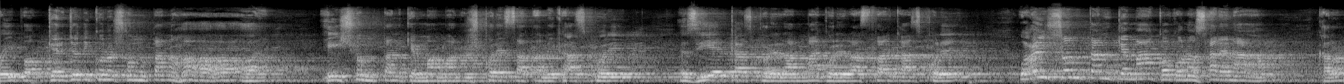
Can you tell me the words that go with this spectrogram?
ওই পক্ষের যদি কোনো সন্তান হয়, এই সন্তানকে মা মানুষ করে চাতালি কাজ করে ঝিয়ের কাজ করে, রান্না করে, রাস্তার কাজ করে। ওই সন্তানকে মা কখনো ছাড়ে না, কারণ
